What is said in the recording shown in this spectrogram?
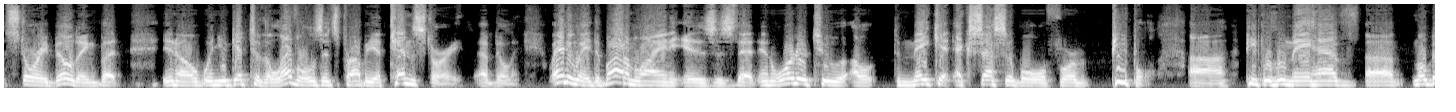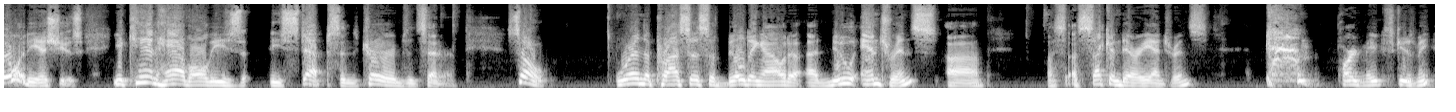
story building, but you know, when you get to the levels, it's probably a 10 story uh, building. Well, anyway, the bottom line is, is that in order to, uh, to make it accessible for people, uh, people who may have uh, mobility issues, you can't have all these, these steps and curbs, et cetera. So we're in the process of building out a, a new entrance, uh, a, a secondary entrance. Pardon me, excuse me.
